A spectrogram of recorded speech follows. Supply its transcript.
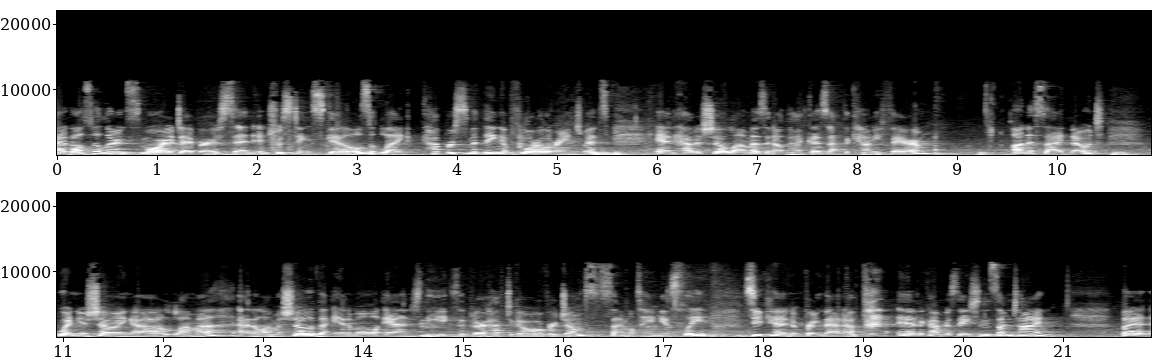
I've also learned some more diverse and interesting skills like coppersmithing floral arrangements and how to show llamas and alpacas at the county fair. On a side note, when you're showing a llama at a llama show, the animal and the exhibitor have to go over jumps simultaneously. So you can bring that up in a conversation sometime. But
